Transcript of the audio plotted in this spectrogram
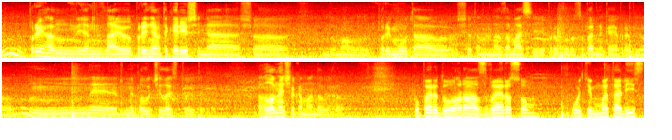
ну, пригав, я не знаю, прийняв таке рішення, що думав, прийму, та що там на замасі прибору суперника я проб'ю. Ну, не, не вийшло, то і таке. Головне, що команда виграла. Попереду гра з Вересом, потім металіст.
